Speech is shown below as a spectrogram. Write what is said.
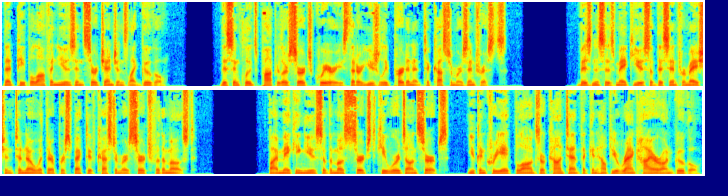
that people often use in search engines like Google. This includes popular search queries that are usually pertinent to customers' interests. Businesses make use of this information to know what their prospective customers search for the most. By making use of the most searched keywords on SERPs, you can create blogs or content that can help you rank higher on Google,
